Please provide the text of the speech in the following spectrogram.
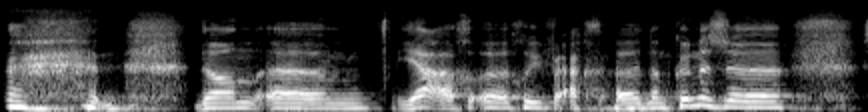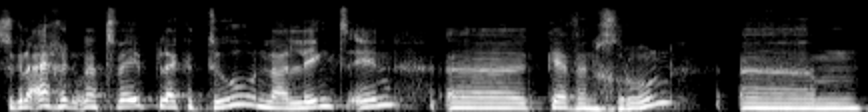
Dan, um, ja, goede vraag. Uh, dan kunnen ze, ze kunnen eigenlijk naar twee plekken toe. Naar LinkedIn, uh, Kevin Groen, um,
